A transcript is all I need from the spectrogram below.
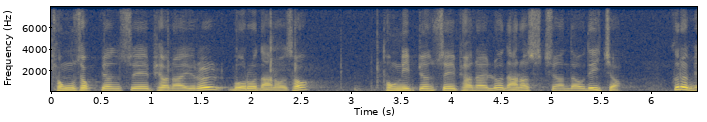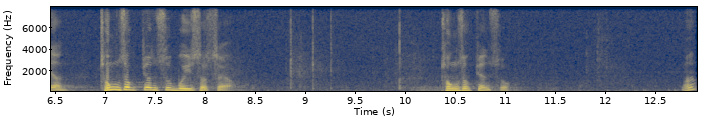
종속 변수의 변화율을 뭐로 나눠서 독립 변수의 변화율로 나눠서 측정한다고 돼 있죠. 그러면 종속 변수 뭐 있었어요? 종속 변수. 어?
